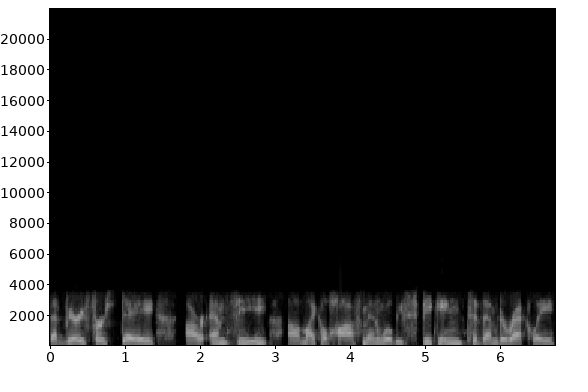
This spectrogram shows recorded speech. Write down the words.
that very first day, our MC, uh, Michael Hoffman, will be speaking to them directly.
